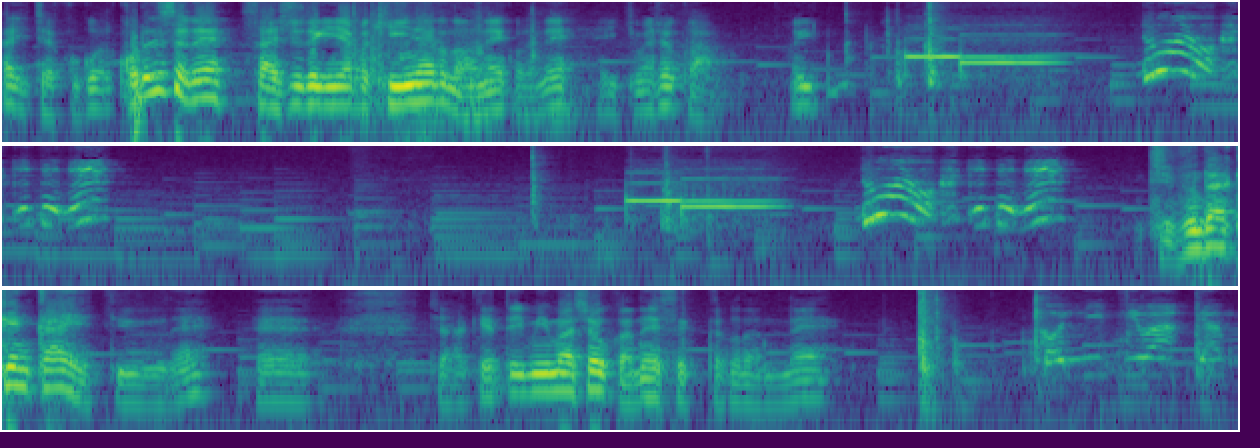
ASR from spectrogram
はい、じゃあここ、これですよね。最終的にやっぱ気になるのはね、これね。行きましょうか。はい。ドアを開けてねドアを開けてね自分で開けんかいっていうね。えー、じゃあ開けてみましょうかね。せっかくなんでね。こんにちはジャム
